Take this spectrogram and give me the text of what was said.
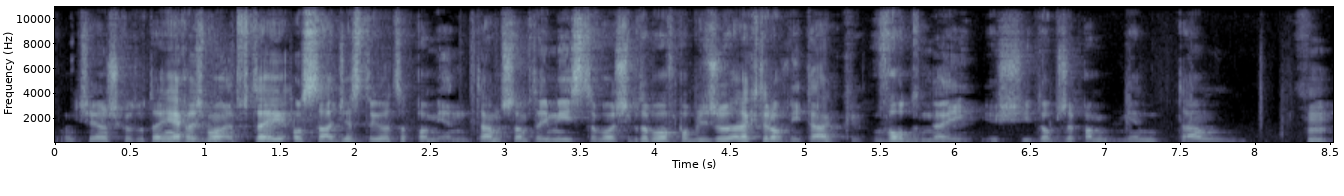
No ciężko tutaj. Nie, chodź moment. W tej osadzie, z tego co pamiętam, czy tam w tej miejscowości, bo to było w pobliżu elektrowni, tak? Wodnej, jeśli dobrze pamiętam. Hmm.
